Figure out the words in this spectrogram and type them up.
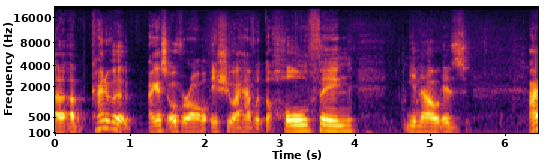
A, a kind of a, I guess, overall issue I have with the whole thing, you know, is I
